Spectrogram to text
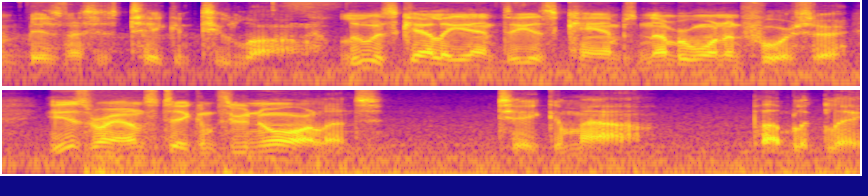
damn business is taking too long. Luis Caliente is Cam's number one enforcer. His rounds take him through New Orleans. Take him out. Publicly.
